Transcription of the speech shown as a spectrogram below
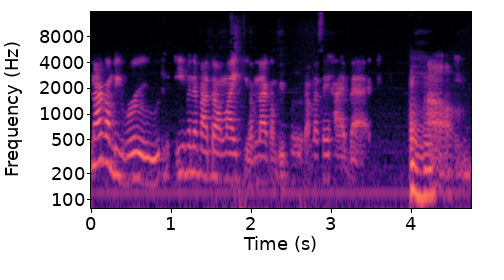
not gonna be rude, even if I don't like you. I'm not gonna be rude. I'm gonna say hi back. Mhm. Um,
